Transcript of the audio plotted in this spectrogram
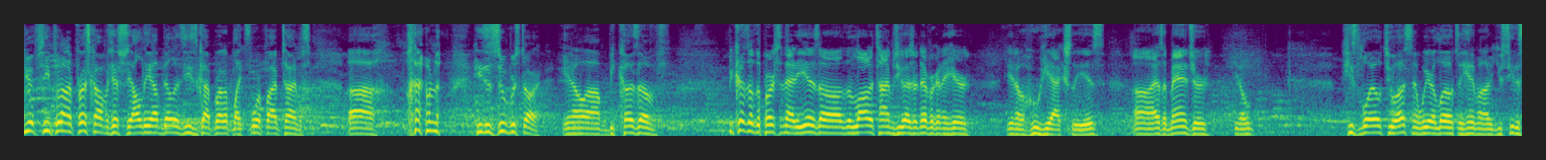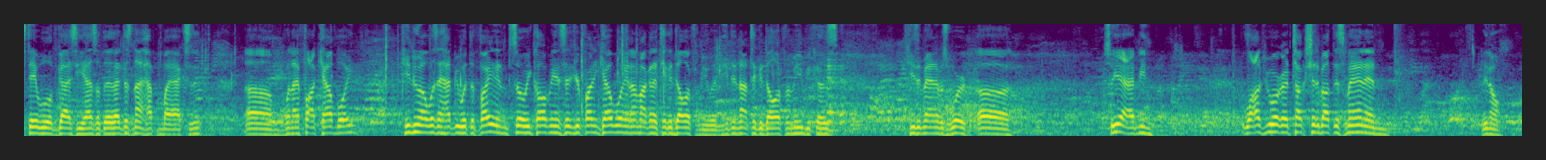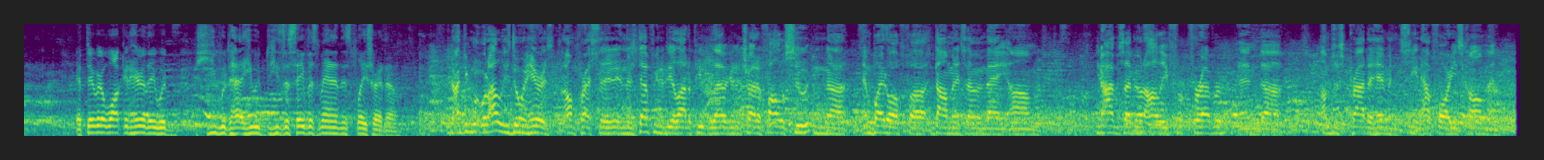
UFC put on a press conference yesterday. Ali Abdelaziz got brought up like four or five times. Uh, I don't know. He's a superstar, you know, uh, because of because of the person that he is. Uh, a lot of times, you guys are never going to hear, you know, who he actually is. Uh, as a manager, you know, he's loyal to us, and we are loyal to him. Uh, you see the stable of guys he has up there. That does not happen by accident. Um, when I fought Cowboy, he knew I wasn't happy with the fight, and so he called me and said, "You're fighting Cowboy, and I'm not going to take a dollar from you." And he did not take a dollar from me because he's a man of his word. Uh, so yeah, I mean, a lot of people are going to talk shit about this man, and you know, if they were to walk in here, they would. He would. Ha- he would. He's the safest man in this place right now. You know, I think what, what Ali's doing here is unprecedented, and there's definitely going to be a lot of people that are going to try to follow suit and uh, and bite off uh, dominance MMA. Um, you know, obviously I've been with Ali for, forever, and uh, I'm just proud of him and seeing how far he's come and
